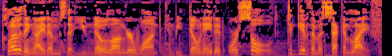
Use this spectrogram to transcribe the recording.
Clothing items that you no longer want can be donated or sold to give them a second life.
